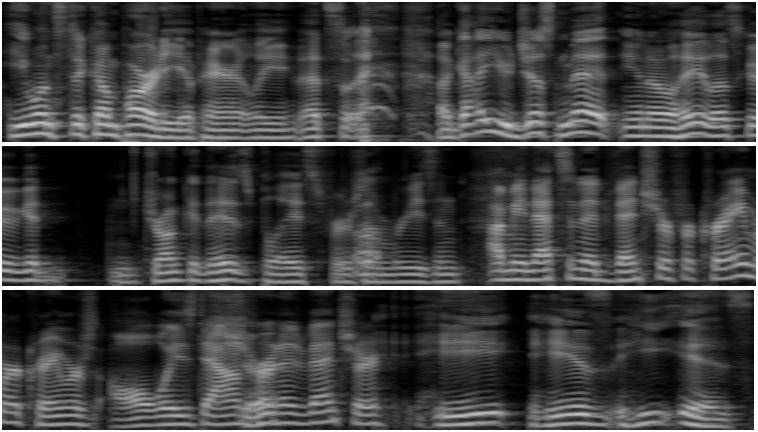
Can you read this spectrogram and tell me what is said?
he wants to come party apparently that's a guy you just met you know hey let's go get drunk at his place for some reason I mean that's an adventure for Kramer. Kramer's always down Sure. for an adventure. he he is he is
